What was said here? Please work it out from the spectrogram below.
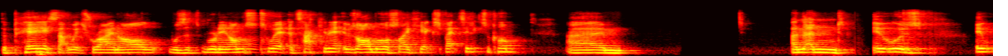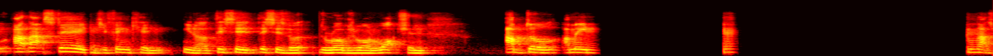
the pace at which Ryan Hall was running onto it, attacking it. It was almost like he expected it to come. Um, and and it was it, at that stage you're thinking, you know, this is this is the, the Rovers we want to watch. And Abdull, I mean, that's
